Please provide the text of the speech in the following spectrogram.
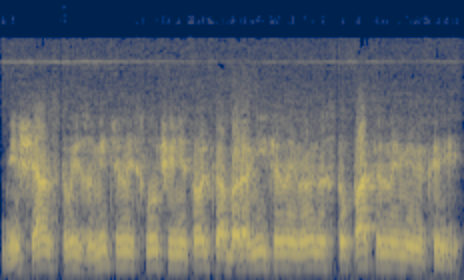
Мещанство — изумительный случай не только оборонительной, но и наступательной мимикрии.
